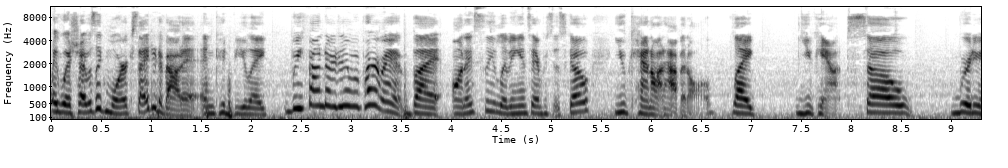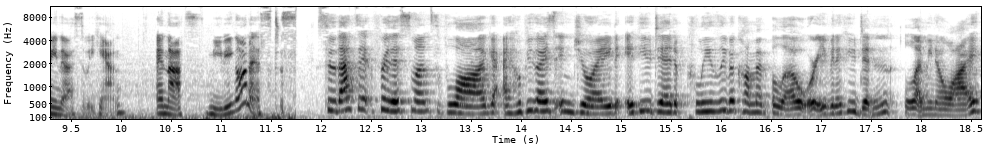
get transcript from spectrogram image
I wish I was like more excited about it and could be like, we found our dream apartment. But honestly, living in San Francisco, you cannot have it all. Like, you can't. So we're doing the best that we can. And that's me being honest. So that's it for this month's vlog. I hope you guys enjoyed. If you did, please leave a comment below, or even if you didn't, let me know why.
